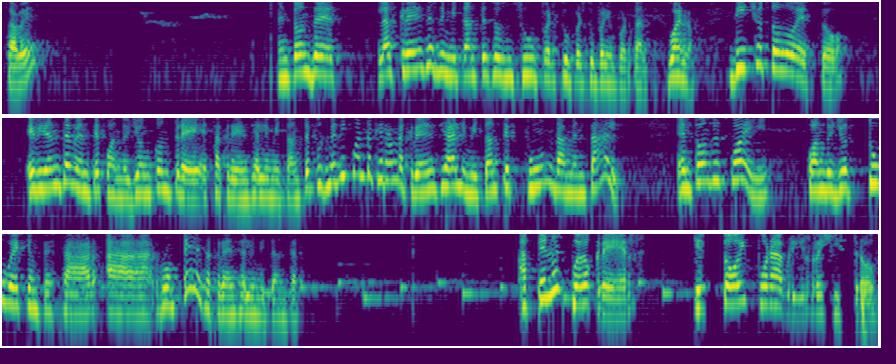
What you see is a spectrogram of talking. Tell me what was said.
¿sabes? Entonces, las creencias limitantes son súper, súper, súper importantes. Bueno, dicho todo esto, evidentemente cuando yo encontré esta creencia limitante, pues me di cuenta que era una creencia limitante fundamental. Entonces fue ahí cuando yo tuve que empezar a romper esa creencia limitante. Apenas puedo creer que estoy por abrir registros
